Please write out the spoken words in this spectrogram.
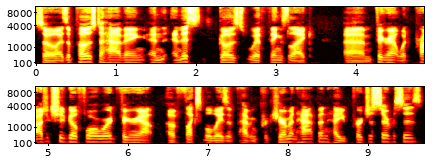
So as opposed to having, and, and this goes with things like um, figuring out what projects should go forward, figuring out uh, flexible ways of having procurement happen, how you purchase services,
